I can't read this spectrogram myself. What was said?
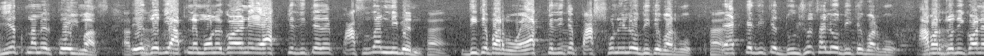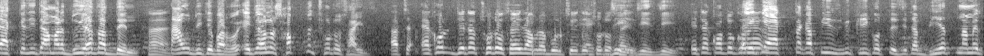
ভিয়েতনামের কই মাছ। এ আচ্ছা। যদি আপনি মনে করেন এক কেজিতে পাঁচ হাজার নিবেন হ্যাঁ। দিতে পারব। এক কেজিতে পাঁচশো নিলেও দিতে পারব। হ্যাঁ। এক কেজিতে দুইশো চাইলেও দিতে পারব। আবার যদি করেন এক কেজিতে আমার দুই হাজার দেন হ্যাঁ। তাও দিতে পারব। এটা হলো সবচেয়ে ছোট সাইজ আচ্ছা এখন যেটা ছোট সাইজ আমরা বলছি এটা ছোট সাইজ জি, জি। এটা কত করে? এইটা এক টাকা পিস বিক্রি করতেছি। এটা ভিয়েতনামের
